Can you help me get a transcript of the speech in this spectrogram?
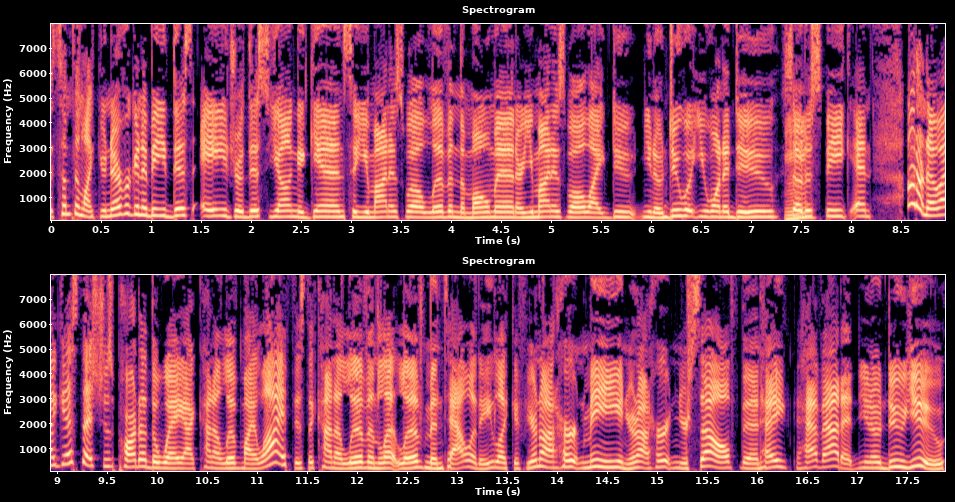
something like you're never going to be this age or this young again so you might as well live in the moment or you might as well like do you know do what you want to do so mm-hmm. to speak. And i don't know i guess that's just part of the way i kind of live my life is the kind of live and let live mentality. Like if you're not hurting me and you're not hurting yourself then hey have at it you know do you.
